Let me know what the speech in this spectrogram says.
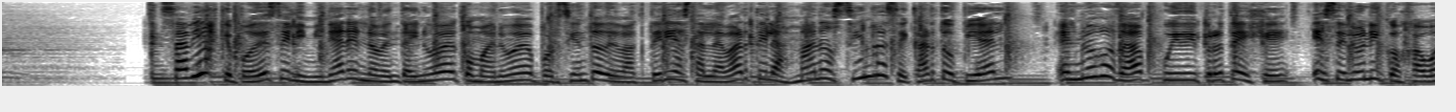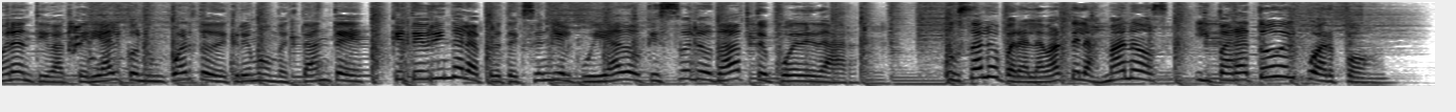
¿Sabías que podés eliminar el 99,9% de bacterias al lavarte las manos sin resecar tu piel? El nuevo DAP Cuida y Protege es el único jabón antibacterial con un cuarto de crema humectante que te brinda la protección y el cuidado que solo DAP te puede dar. Usalo para lavarte las manos y para todo el cuerpo.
